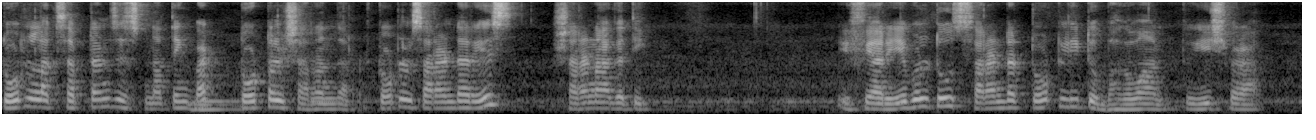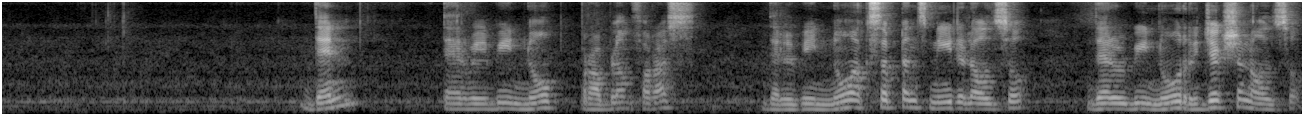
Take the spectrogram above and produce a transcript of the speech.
Total acceptance is nothing but total surrender. Total surrender is sharanagati. If we are able to surrender totally to bhagavan to ishvara then there will be no problem for us. There will be no acceptance needed also there will be no rejection also.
